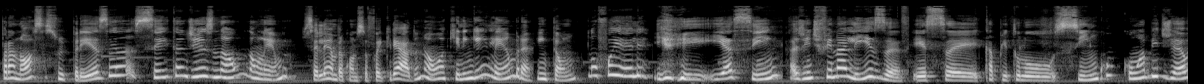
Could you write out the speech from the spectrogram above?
para nossa surpresa, Satan diz: Não, não lembro. Você lembra quando você foi criado? Não, aqui ninguém lembra. Então, não foi ele. E, e assim a gente finaliza esse capítulo 5 com Abidiel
